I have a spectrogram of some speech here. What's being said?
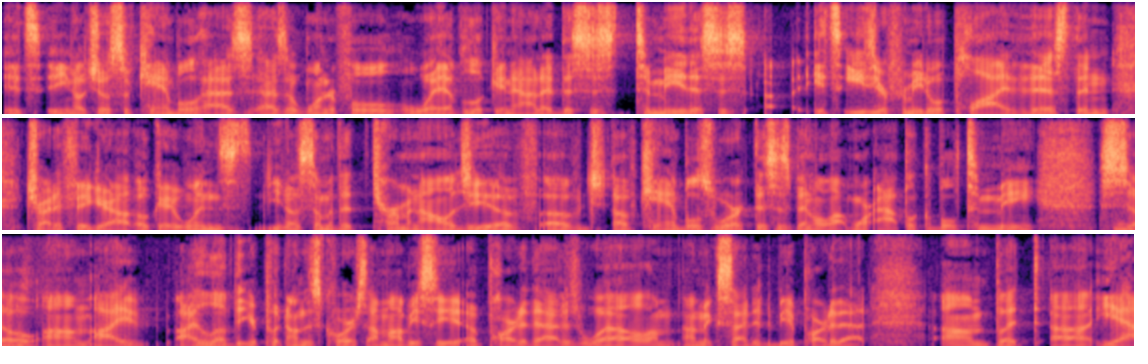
it's you know, Joseph Campbell has has a wonderful way of looking at it. This is to me, this is uh, it's easier for me to apply this than try to figure out okay, when's you know some of the terminology of of, of Campbell's work. This has been a lot more applicable to me. So mm-hmm. um, I I love that you're putting on this course. I'm obviously a part of that as well. I'm I'm excited to be a part of that. Um, but uh, yeah,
